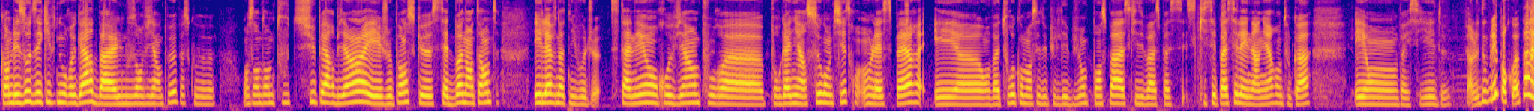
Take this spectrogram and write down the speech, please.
quand les autres équipes nous regardent, bah, elles nous envient un peu parce qu'on s'entend toutes super bien et je pense que cette bonne entente, élève notre niveau de jeu. Cette année, on revient pour, euh, pour gagner un second titre, on l'espère, et euh, on va tout recommencer depuis le début. On ne pense pas à ce qui, va se passer, ce qui s'est passé l'année dernière en tout cas, et on va essayer de faire le doublé, pourquoi pas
